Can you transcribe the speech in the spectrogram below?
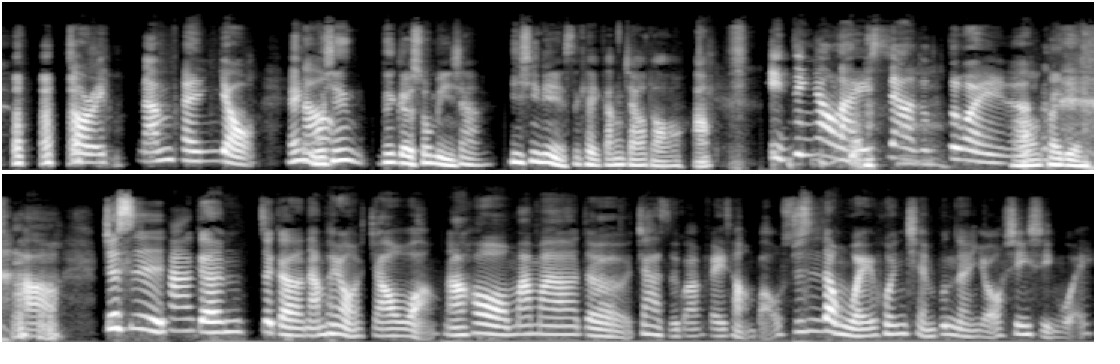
sorry，男朋友。哎，我先那个说明一下，异性恋也是可以刚交的哦。好，一定要来一下就对了。好，快点。好。就是她跟这个男朋友交往，然后妈妈的价值观非常保守，就是认为婚前不能有性行为。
